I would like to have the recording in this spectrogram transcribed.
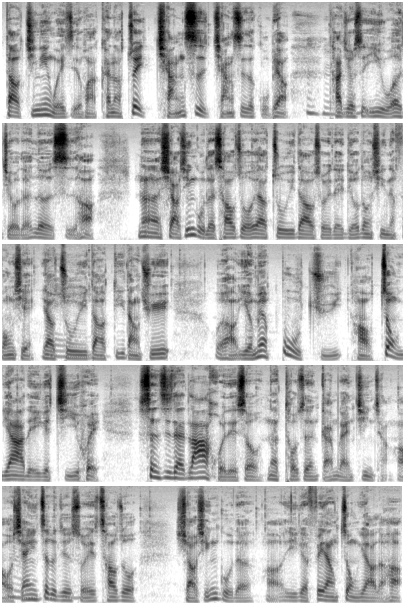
到今天为止的话，看到最强势强势的股票，它就是一五二九的乐视哈。那小型股的操作要注意到所谓的流动性的风险，要注意到低档区啊有没有布局好重压的一个机会，甚至在拉回的时候，那投资人敢不敢进场？好，我相信这个就是所谓操作。小型股的啊，一个非常重要的哈。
